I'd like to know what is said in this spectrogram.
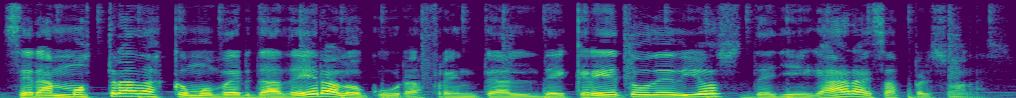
serán mostradas como verdadera locura frente al decreto de Dios de llegar a esas personas.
